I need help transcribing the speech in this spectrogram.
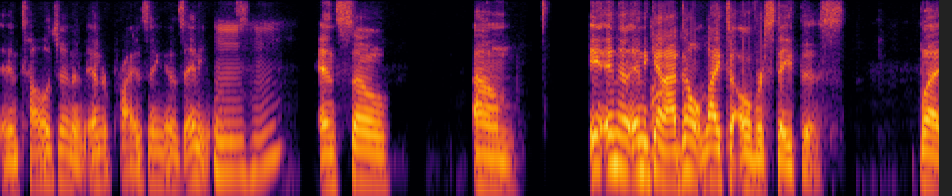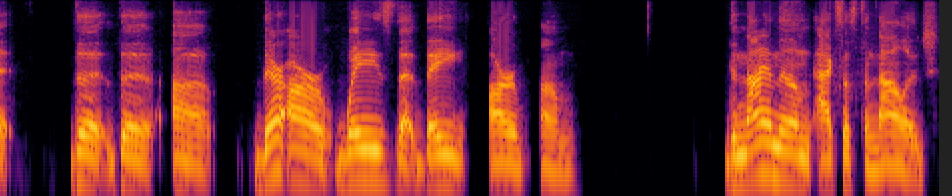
intelligent and enterprising as anyone's. Mhm. And so, um, and and again, I don't like to overstate this, but the the uh, there are ways that they are um, denying them access to knowledge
